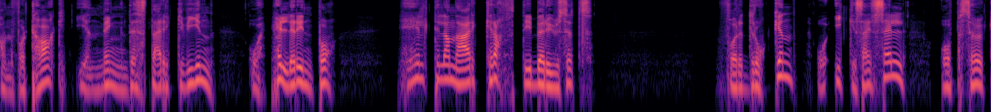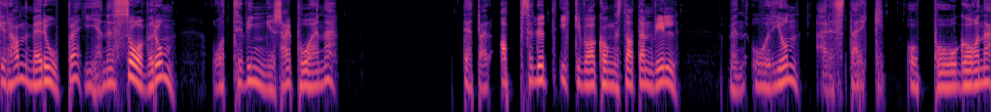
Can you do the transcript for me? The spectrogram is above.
Han får tak i en mengde sterk vin og heller innpå, helt til han er kraftig beruset. Fordrukken og ikke seg selv oppsøker han med rope i hennes soverom og tvinger seg på henne. Dette er absolutt ikke hva kongsdatteren vil, men Orion er sterk og pågående.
